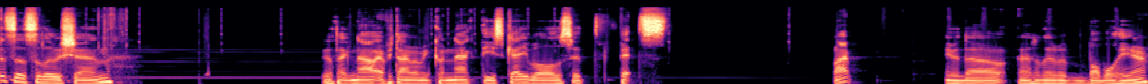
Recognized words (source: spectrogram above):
is a solution. Because like now, every time when we connect these cables, it fits. Right? Even though there's a little bit bubble here.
